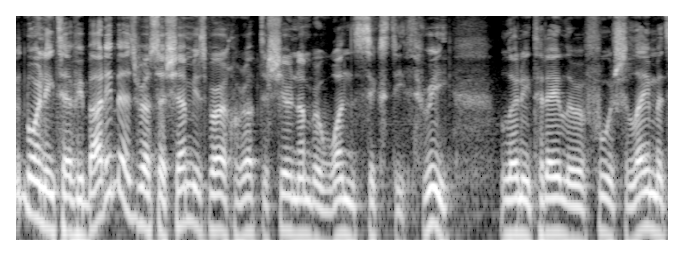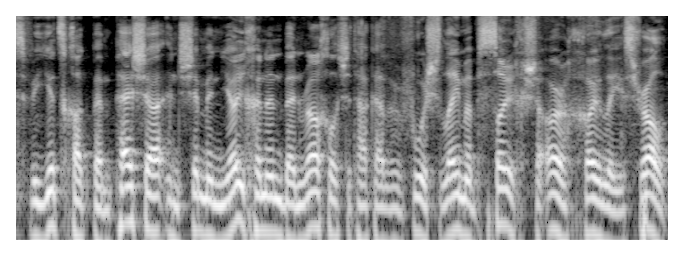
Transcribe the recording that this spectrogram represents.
Good morning to everybody. Bezras Hashem Yisbarach. We're up to shir number 163. learning today L'Refu Shalem Tzvi Yitzchak ben Pesha and Shimon Yochanan ben Rachel Shetakav Refu Shalem B'Soich Sha'ar Choyle Yisrael.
